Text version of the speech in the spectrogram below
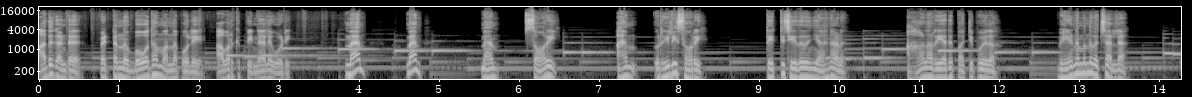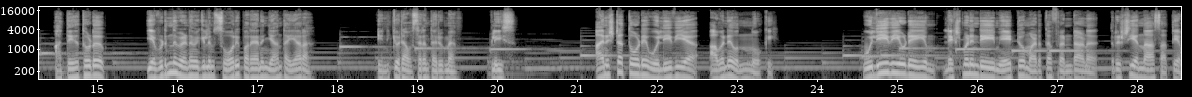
അത് കണ്ട് പെട്ടെന്ന് ബോധം വന്ന പോലെ അവർക്ക് പിന്നാലെ ഓടി. Ma'am ma'am ma'am sorry I am really sorry തെറ്റ് ചെയ്തത് ഞാനാണ്. ആളറിയാതെ പറ്റിപ്പോയതാ. വേണമെന്ന് വെച്ചല്ല. അദ്ദേഹത്തോട് എവിടുന്ന് വേണമെങ്കിലും സോറി പറയാനും ഞാൻ തയ്യാറാ. എനിക്കൊരു അവസരം തരൂ മാം പ്ലീസ് അനിഷ്ടത്തോടെ ഒലീവിയ അവനെ ഒന്ന് നോക്കി. ഒലീവിയുടെയും ലക്ഷ്മണിന്റെയും ഏറ്റവും അടുത്ത ഫ്രണ്ടാണ് ഋഷി എന്ന ആ സത്യം.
